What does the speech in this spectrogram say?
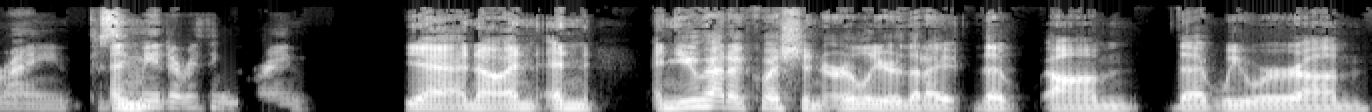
right. Because he made everything right. Yeah, no, and and and you had a question earlier that I that um that we were um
